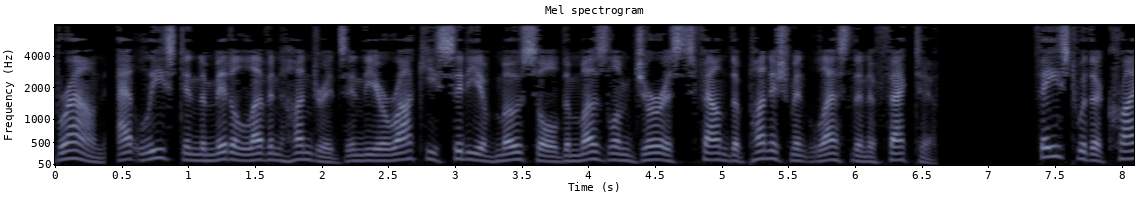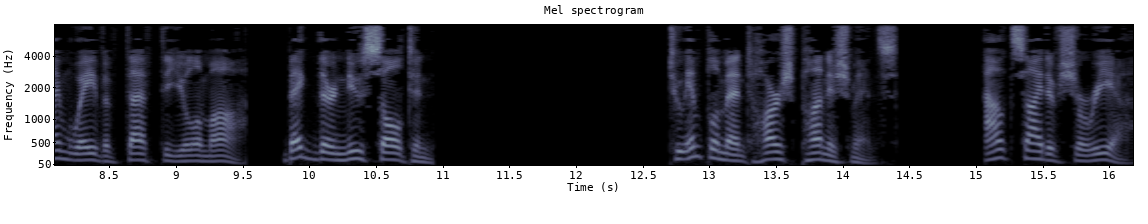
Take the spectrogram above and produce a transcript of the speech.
Brown, at least in the mid-1100s in the Iraqi city of Mosul the Muslim jurists found the punishment less than effective. Faced with a crime wave of theft the ulama begged their new sultan to implement harsh punishments outside of sharia.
